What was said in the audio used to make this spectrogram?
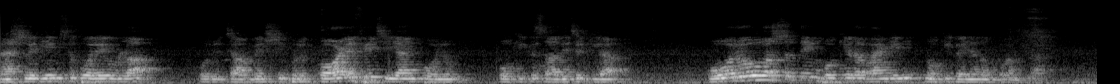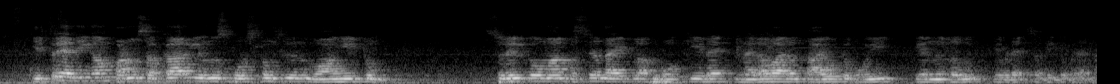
നാഷണൽ ഗെയിംസ് പോലെയുള്ള ഒരു ചാമ്പ്യൻഷിപ്പിൽ ക്വാളിഫൈ ചെയ്യാൻ പോലും ഹോക്കിക്ക് സാധിച്ചിട്ടില്ല. ഓരോ വർഷത്തെയും ഹോക്കിയുടെ റാങ്കിങ് നോക്കിക്കഴിഞ്ഞാൽ നമുക്ക് മനസ്സിലാക്കാം. ഇത്രയധികം പണം സർക്കാരിൽ നിന്നും സ്പോർട്സ് കൗൺസിലിൽ നിന്നും വാങ്ങിയിട്ടും സുനിൽ കുമാർ പ്രസിഡന്റ് ആയിട്ടുള്ള ഹോക്കിയുടെ നിലവാരം താഴോട്ട് പോയി. എന്നുള്ളതും ഇവിടെ ശ്രദ്ധിക്കപ്പെടേണ്ട.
